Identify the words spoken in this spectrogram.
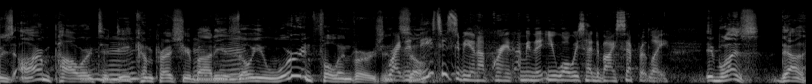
use arm power mm -hmm. to mm-hmm. decompress your body as though you were in full inversion. Right, so. and these used to be an upgrade, I mean, that you always had to buy separately. It was, yeah.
